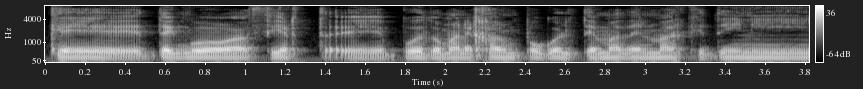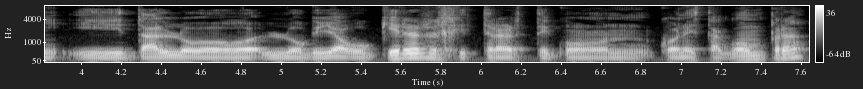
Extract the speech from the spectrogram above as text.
que tengo cierto, eh, puedo manejar un poco el tema del marketing y, tal, lo, que yo hago. ¿Quieres registrarte con, con, esta compra?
